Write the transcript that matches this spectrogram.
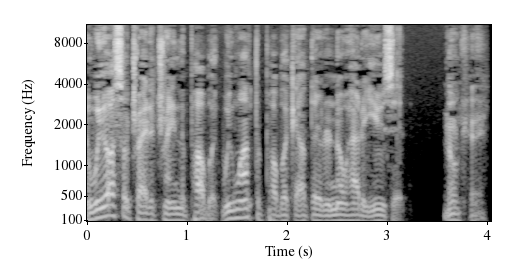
And we also try to train the public. We want the public out there to know how to use it. Okay.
